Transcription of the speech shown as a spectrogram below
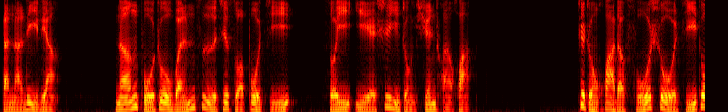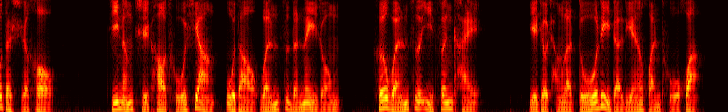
但那力量能补助文字之所不及，所以也是一种宣传画。这种画的幅数极多的时候，即能只靠图像悟到文字的内容。和文字一分开，也就成了独立的连环图画。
